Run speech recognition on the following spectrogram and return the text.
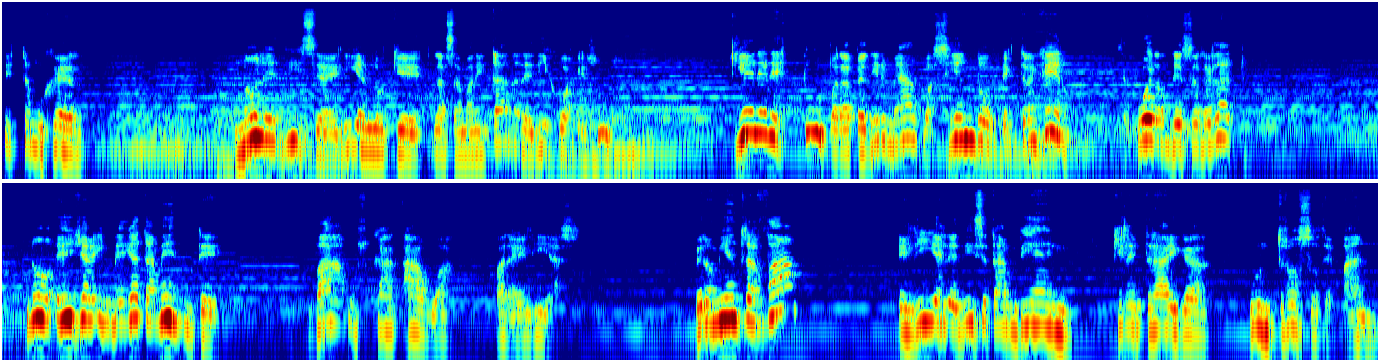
Esta mujer no le dice a Elías lo que la samaritana le dijo a Jesús. ¿Quién eres tú para pedirme agua siendo extranjero? ¿Se acuerdan de ese relato? No, ella inmediatamente va a buscar agua para Elías. Pero mientras va, Elías le dice también que le traiga un trozo de pan.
